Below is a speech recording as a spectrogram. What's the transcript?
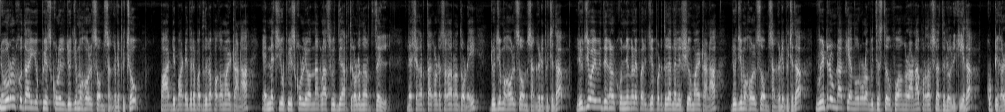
നൂറുൽ ഹുദ യു പി സ്കൂളിൽ രുചി മഹോത്സവം സംഘടിപ്പിച്ചു. പാഠ്യപാഠ്യേതര പദ്ധതിയുടെ ഭാഗമായിട്ടാണ് എൻ എച്ച് യു പി സ്കൂളിലെ ഒന്നാം ക്ലാസ് വിദ്യാർത്ഥികളുടെ നേതൃത്വത്തിൽ രക്ഷകർത്താക്കളുടെ സഹകരണത്തോടെ രുചി മഹോത്സവം സംഘടിപ്പിച്ചത്. രുചി വൈവിധ്യങ്ങൾ കുഞ്ഞുങ്ങളെ പരിചയപ്പെടുത്തുക എന്ന ലക്ഷ്യവുമായിട്ടാണ് രുചി മഹോത്സവം സംഘടിപ്പിച്ചത്. വീട്ടിലുണ്ടാക്കിയ നൂറോളം വ്യത്യസ്ത വിഭവങ്ങളാണ് പ്രദർശനത്തിൽ ഒരുക്കിയത് കുട്ടികൾ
